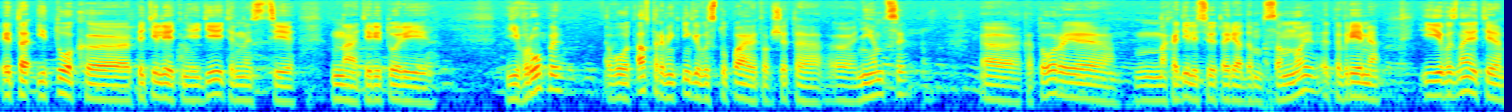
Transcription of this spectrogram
Это итог э, пятилетней деятельности на территории Европы. Вот. Авторами книги выступают вообще-то э, немцы, э, которые находились все это рядом со мной это время. И вы знаете,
